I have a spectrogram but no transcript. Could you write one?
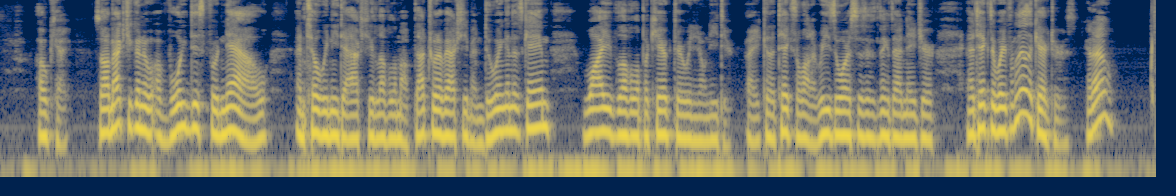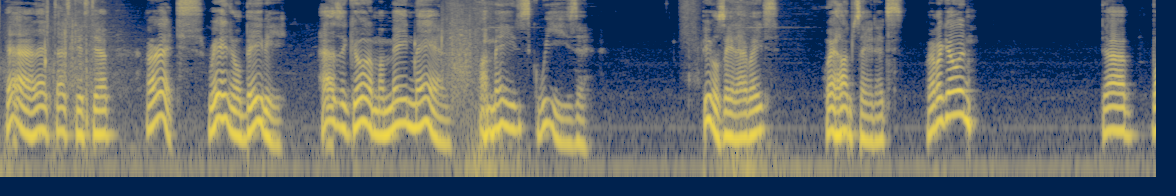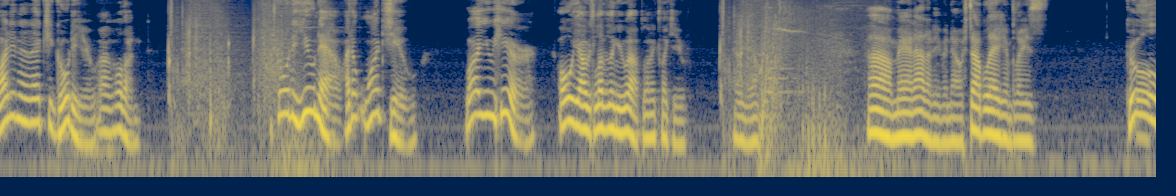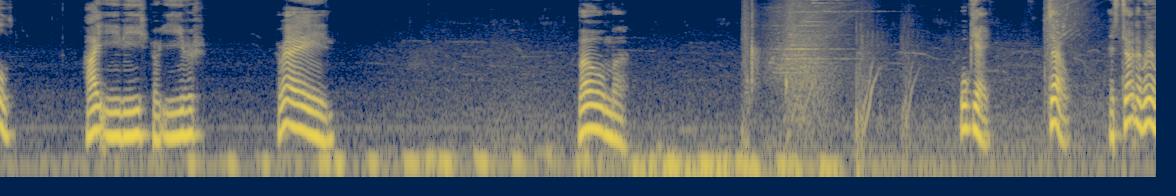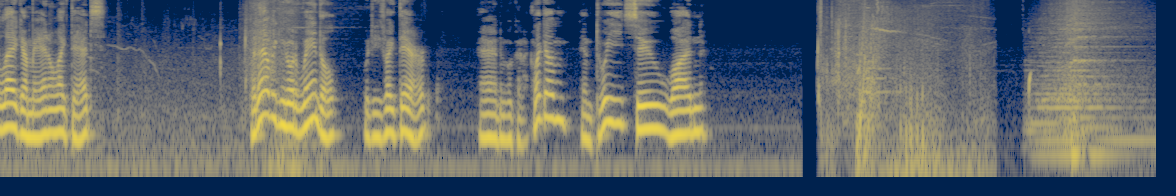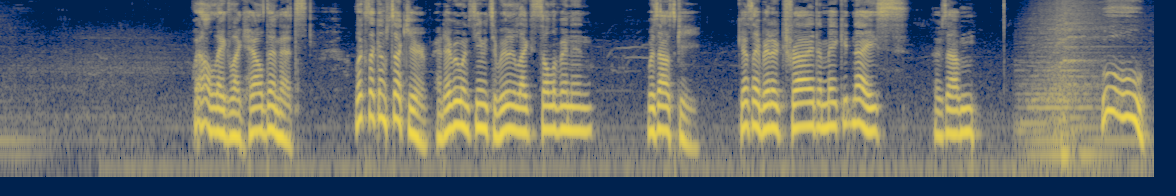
Okay. So I'm actually going to avoid this for now until we need to actually level them up. That's what I've actually been doing in this game. Why you level up a character when you don't need to, right? Because it takes a lot of resources and things of that nature, and it takes away from the other characters, you know? Yeah, that, that's good stuff. Alright, Randall, baby. How's it going, my main man? My main squeeze. People say that, right? Well, I'm saying it. Where am I going? Uh, why didn't it actually go to you? Uh, hold on. It's going to you now. I don't want you. Why are you here? Oh yeah, I was leveling you up. Let me click you. There we go. Oh man, I don't even know. Stop lagging, please. Cool. Hi, Evie. Or Eve. Hooray. Boom. Okay. So, it's starting to really lag on me. I don't like that. But now we can go to Randall, which is right there. And we're gonna click him in three, two, one. Well, leg like hell, didn't it? Looks like I'm stuck here, and everyone seems to really like Sullivan and Wazowski. Guess I better try to make it nice. Or something. Ooh!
